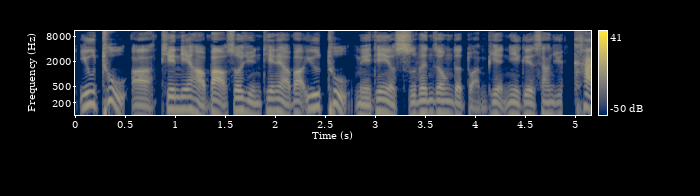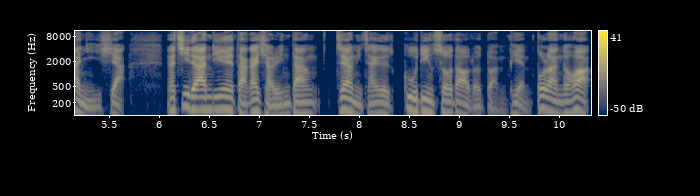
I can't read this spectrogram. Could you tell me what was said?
YouTube 啊，天天好报，搜寻天天好报 YouTube，每天有十分钟的短片，你也可以上去看一下。那记得按订阅，打开小铃铛，这样你才可以固定收到的短片。不然的话，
